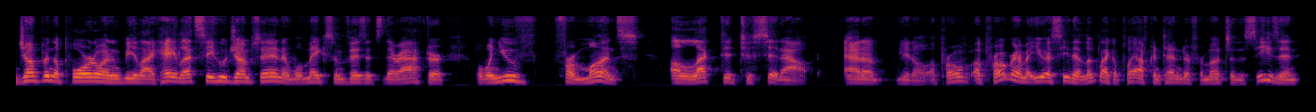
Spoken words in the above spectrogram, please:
jump in the portal and be like, hey, let's see who jumps in and we'll make some visits thereafter. But when you've for months elected to sit out at a you know a pro a program at USC that looked like a playoff contender for much of the season,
